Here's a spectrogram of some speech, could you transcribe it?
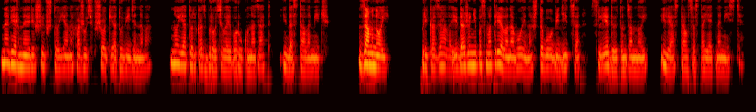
наверное, решив, что я нахожусь в шоке от увиденного. Но я только сбросила его руку назад и достала меч. «За мной!» Приказала и даже не посмотрела на воина, чтобы убедиться, следует он за мной или остался стоять на месте.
